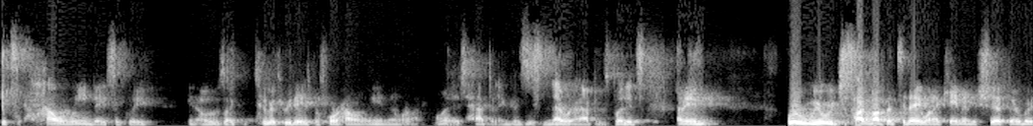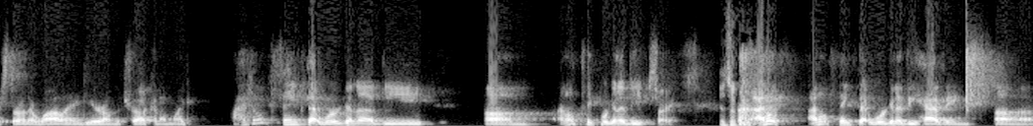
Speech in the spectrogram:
it's Halloween basically. You know, it was like two or three days before Halloween, and we're like, "What is happening?" Because this never happens. But it's, I mean, we're, we were just talking about that today when I came in to shift. Everybody's throwing their wildland gear on the truck, and I'm like, I don't think that we're gonna be. Um, I don't think we're gonna be. Sorry, It's okay. I don't. I don't think that we're gonna be having. Uh,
